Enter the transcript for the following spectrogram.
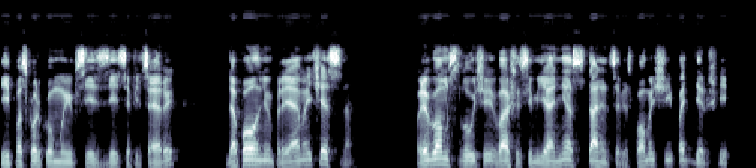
И поскольку мы все здесь офицеры, дополню прямо и честно. В любом случае, ваша семья не останется без помощи и поддержки.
